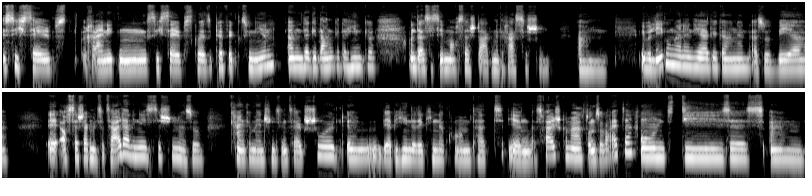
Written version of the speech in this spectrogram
sich selbst reinigen, sich selbst quasi perfektionieren, ähm, der Gedanke dahinter. Und das ist eben auch sehr stark mit rassischen ähm, Überlegungen einhergegangen. Also wer, äh, auch sehr stark mit sozialdarwinistischen, also kranke Menschen sind selbst schuld, ähm, wer behinderte Kinder kommt, hat irgendwas falsch gemacht und so weiter. Und dieses ähm,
